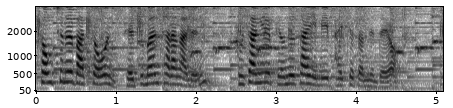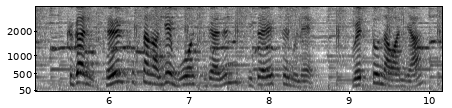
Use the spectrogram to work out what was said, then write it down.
청춘을 바쳐온 제주만 사랑하는 부상일 변호사임이 밝혀졌는데요. 그간 제일 속상한 게 무엇이냐는 기자의 질문에 왜 또 나왔냐?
